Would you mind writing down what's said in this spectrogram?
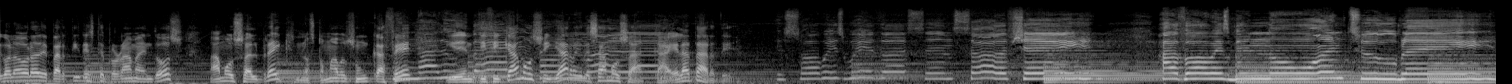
Llegó la hora de partir este programa en dos. Vamos al break, nos tomamos un café, identificamos y ya regresamos a Cae la tarde. It's always with a sense of shame. I've always been the one to blame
